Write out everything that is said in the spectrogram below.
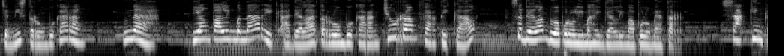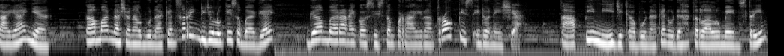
jenis terumbu karang. Nah, Yang paling menarik adalah terumbu karang curam vertikal sedalam 25 hingga 50 meter. Saking kayanya, Taman Nasional Bunaken sering dijuluki sebagai gambaran ekosistem perairan tropis Indonesia. Tapi nih jika Bunaken udah terlalu mainstream,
